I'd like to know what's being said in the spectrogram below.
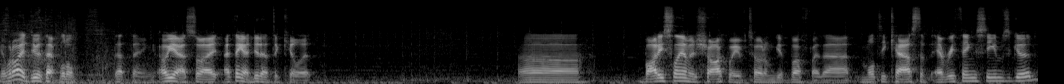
Yeah, what do I do with that little... that thing? Oh yeah, so I, I think I did have to kill it. Uh, body slam and shockwave totem get buffed by that. Multicast of everything seems good.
